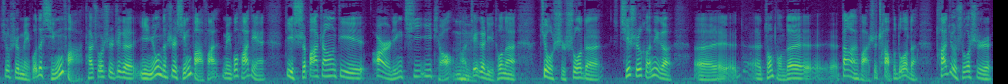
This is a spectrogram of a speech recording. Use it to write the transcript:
就是美国的刑法，他说是这个引用的是刑法法美国法典第十八章第二零七一条啊，这个里头呢，就是说的，其实和那个呃呃总统的档案法是差不多的，他就说是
